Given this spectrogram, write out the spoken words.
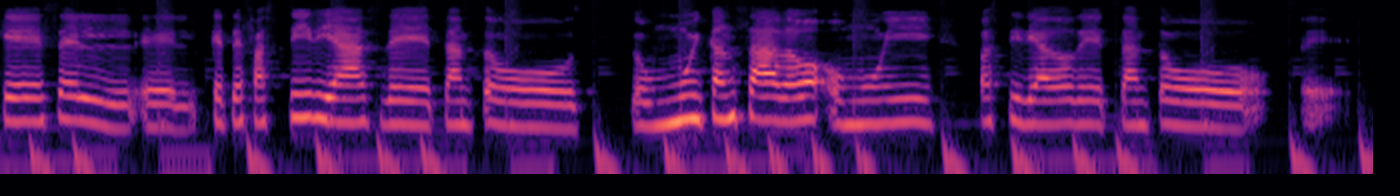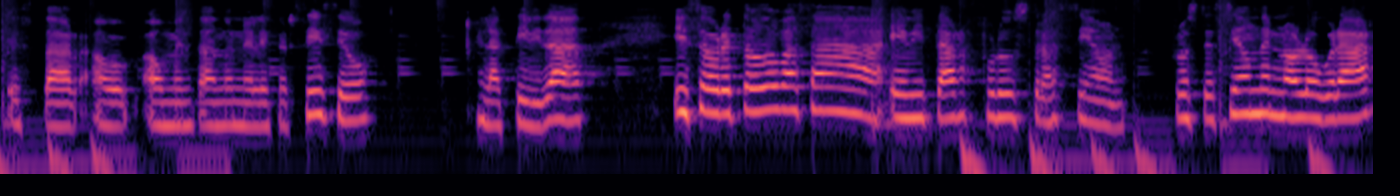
que es el, que te fastidias de tanto muy cansado o muy fastidiado de tanto eh, estar aumentando en el ejercicio. la actividad y sobre todo vas a evitar frustración, frustración de no lograr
